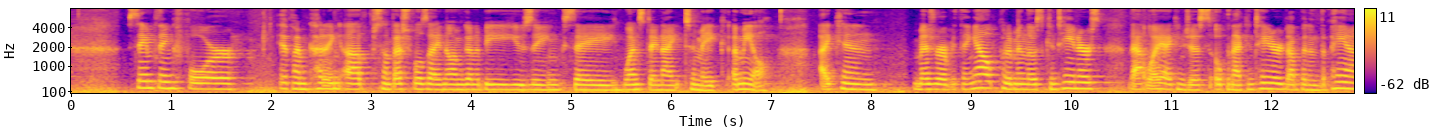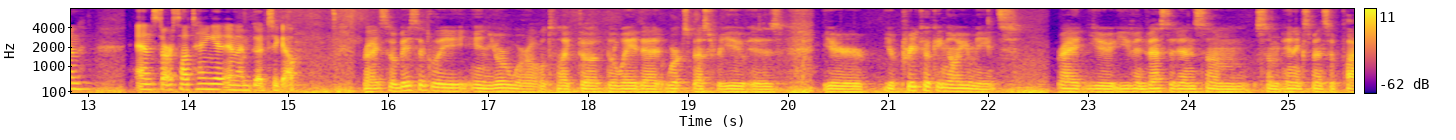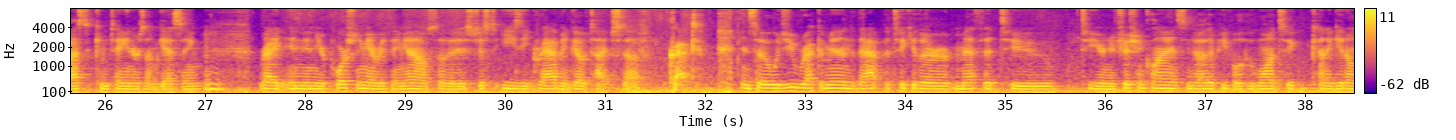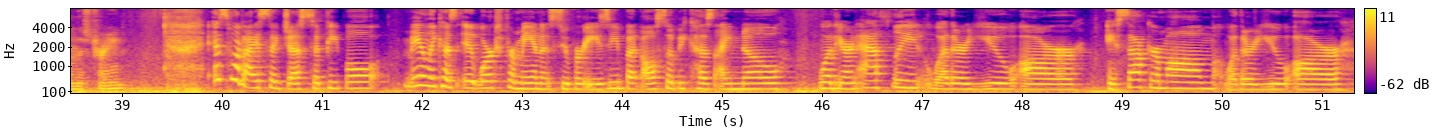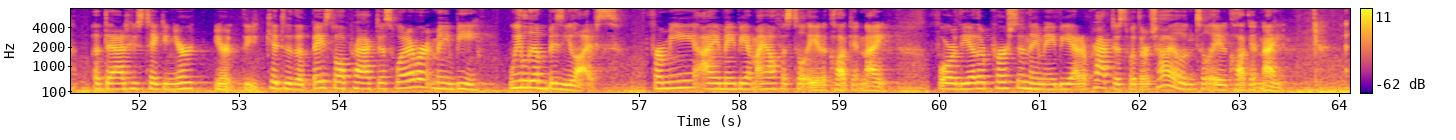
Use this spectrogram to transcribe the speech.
Same thing for if I'm cutting up some vegetables I know I'm going to be using say Wednesday night to make a meal. I can measure everything out, put them in those containers. That way I can just open that container, dump it in the pan and start sauteing it, and I'm good to go. Right. So basically, in your world, like the the way that works best for you is you're you're pre-cooking all your meats, right? You you've invested in some some inexpensive plastic containers, I'm guessing, mm-hmm. right? And then you're portioning everything out so that it's just easy grab and go type stuff. Correct. And so, would you recommend that particular method to to your nutrition clients and to other people who want to kind of get on this train? It's what I suggest to people mainly because it works for me and it's super easy, but also because I know whether you're an athlete, whether you are a soccer mom, whether you are a dad who's taking your your the kid to the baseball practice, whatever it may be, we live busy lives. For me, I may be at my office till eight o'clock at night. For the other person, they may be at a practice with their child until eight o'clock at night.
